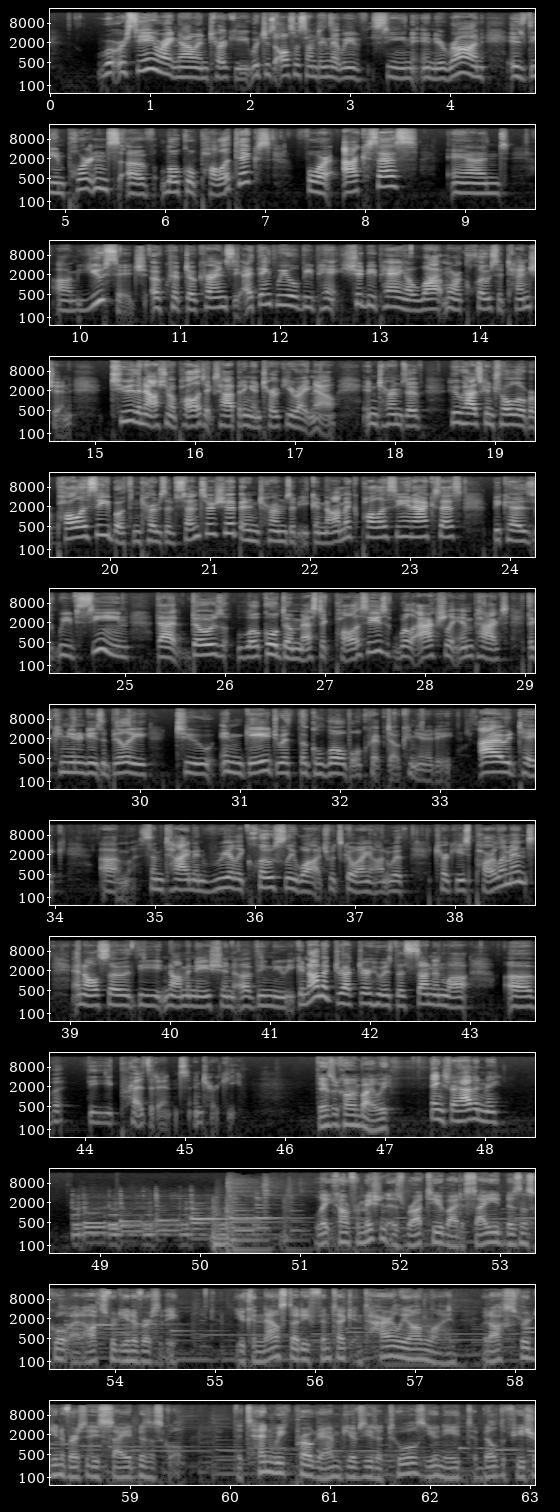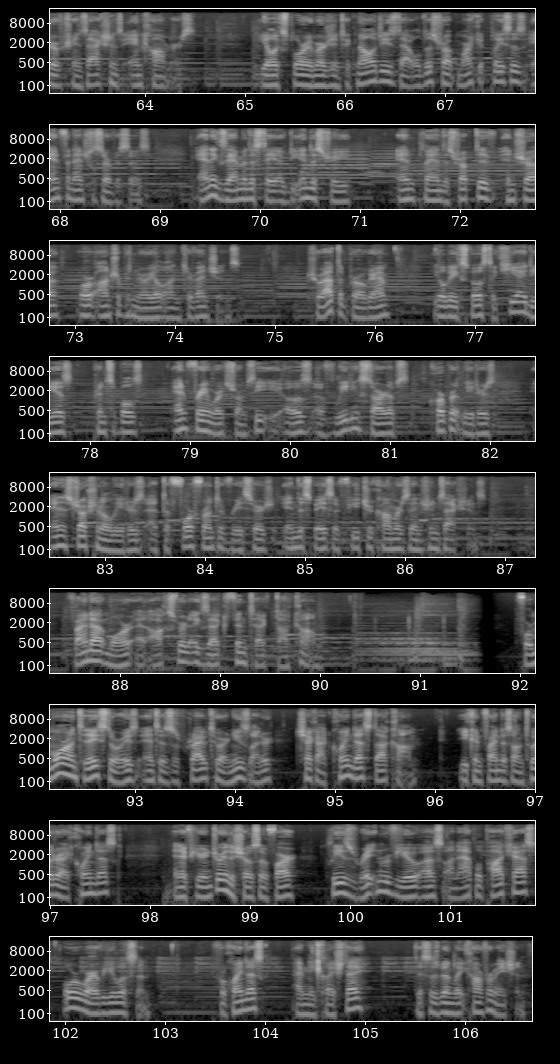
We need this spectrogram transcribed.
what we're seeing right now in Turkey, which is also something that we've seen in Iran, is the importance of local politics for access and um, usage of cryptocurrency. I think we will be pay- should be paying a lot more close attention to the national politics happening in Turkey right now in terms of who has control over policy, both in terms of censorship and in terms of economic policy and access, because we've seen that those local domestic policies will actually impact the community's ability to engage with the global crypto community. I would take um, some time and really closely watch what's going on with Turkey's parliament and also the nomination of the new economic director, who is the son in law of the president in Turkey. Thanks for coming by, Leigh. Thanks for having me. Late Confirmation is brought to you by the Said Business School at Oxford University. You can now study fintech entirely online with Oxford University's Said Business School. The 10 week program gives you the tools you need to build the future of transactions and commerce. You'll explore emerging technologies that will disrupt marketplaces and financial services, and examine the state of the industry and plan disruptive intra or entrepreneurial interventions. Throughout the program, you'll be exposed to key ideas, principles, and frameworks from CEOs of leading startups, corporate leaders, and instructional leaders at the forefront of research in the space of future commerce and transactions. Find out more at oxfordexecfintech.com. For more on today's stories and to subscribe to our newsletter, check out Coindesk.com. You can find us on Twitter at Coindesk, and if you're enjoying the show so far, please rate and review us on Apple Podcasts or wherever you listen. For Coindesk, I'm Nick De. This has been Late Confirmation.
